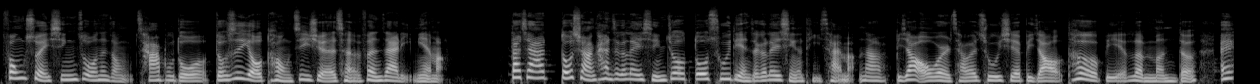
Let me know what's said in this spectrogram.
风水星座那种差不多，都是有统计学的成分在里面嘛。大家都喜欢看这个类型，就多出一点这个类型的题材嘛。那比较偶尔才会出一些比较特别冷门的，哎，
